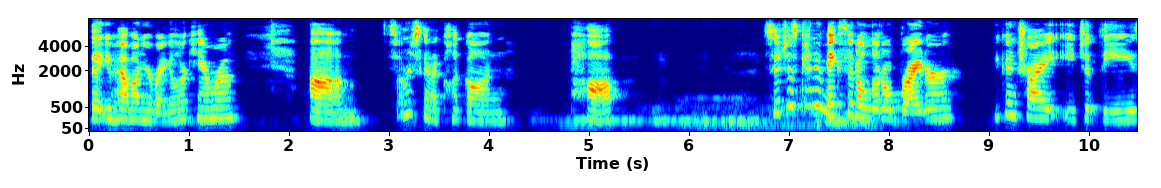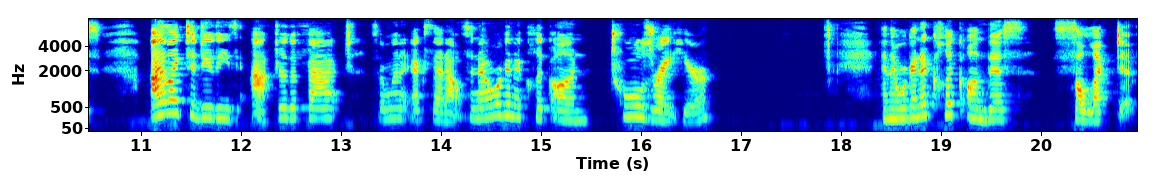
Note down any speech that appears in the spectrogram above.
that you have on your regular camera. Um, so I'm just going to click on pop. So it just kind of makes it a little brighter. You can try each of these. I like to do these after the fact, so I'm going to X that out. So now we're going to click on Tools right here. And then we're going to click on this Selective.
